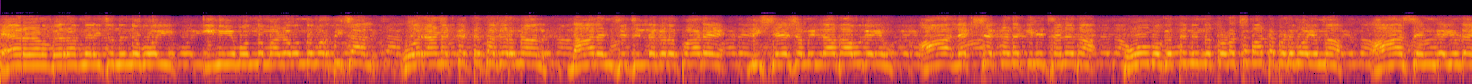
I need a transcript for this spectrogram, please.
കേരളം വിറങ്ങലിച്ചു നിന്നുപോയി. ഇനിയും ഒന്ന് മഴ ഒന്ന് വർദ്ധിച്ചാൽ ഒരണക്കെട്ട് തകർന്നാൽ നാലഞ്ച് ജില്ലകൾ പാടെ നിശേഷമില്ലാതാവുകയും ആ ലക്ഷക്കണക്കിന് ജനത ഭൂമുഖത്ത് നിന്ന് തുടച്ചു മാറ്റപ്പെടുമോ എന്ന ആശങ്കയുടെ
